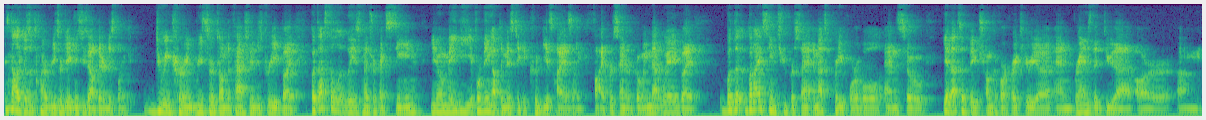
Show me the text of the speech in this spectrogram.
it's not like there's a ton of research agencies out there just like doing current research on the fashion industry, but but that's the latest metric I've seen. You know, maybe if we're being optimistic, it could be as high as like five percent or going that way, but but the, but I've seen two percent, and that's pretty horrible. And so yeah, that's a big chunk of our criteria. And brands that do that are um,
